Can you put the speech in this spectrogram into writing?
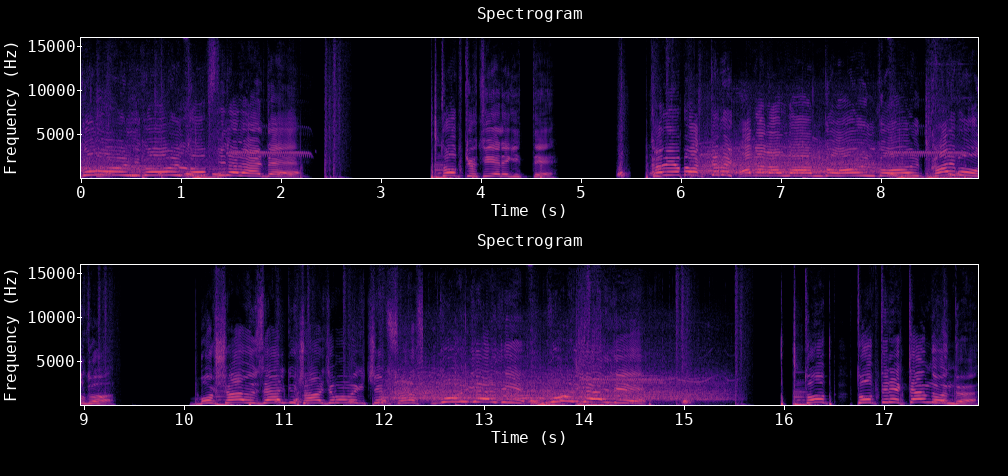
Gol gol top filelerde. Top kötü yere gitti. Kaleye baktı ve aman Allah'ım gol gol kayboldu. Boşa özel güç harcamamak için sonra gol geldi. Gol geldi. Top top direkten döndü.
